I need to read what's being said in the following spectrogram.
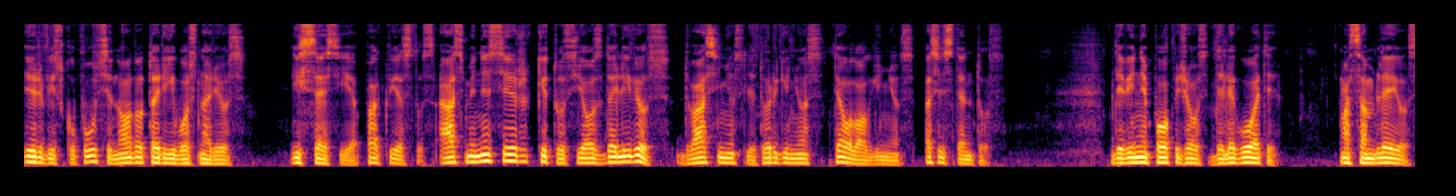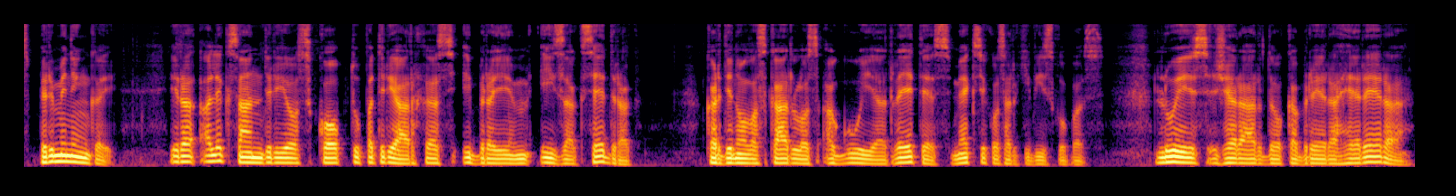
ir viskupų sinodo tarybos narius, į sesiją pakviestus asmenis ir kitus jos dalyvius - dvasinius, liturginius, teologinius asistentus. Devini popiežiaus deleguoti asamblėjos pirmininkai yra Aleksandrijos koptų patriarchas Ibrahim Izak Sedrak, kardinolas Karlos Aguja Retės, Meksikos arkivyskupas, Luis Gerardo Cabrera Herrera,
